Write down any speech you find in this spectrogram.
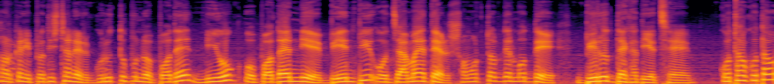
সরকারি প্রতিষ্ঠানের গুরুত্বপূর্ণ পদে নিয়োগ ও পদায়ন নিয়ে বিএনপি ও জামায়াতের সমর্থকদের মধ্যে বিরোধ দেখা দিয়েছে। কোথাও কোথাও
